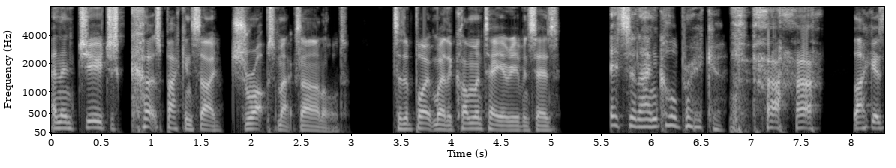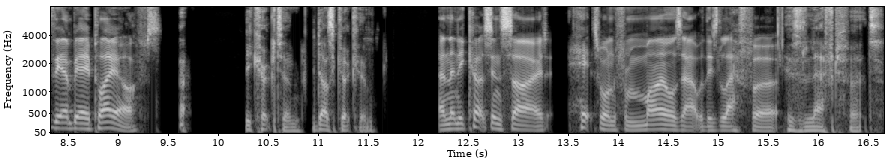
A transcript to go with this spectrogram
and then Jude just cuts back inside, drops Max Arnold to the point where the commentator even says, "It's an ankle breaker," like it's the NBA playoffs. he cooked him. He does cook him. And then he cuts inside, hits one from miles out with his left foot. His left foot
